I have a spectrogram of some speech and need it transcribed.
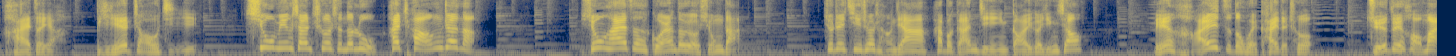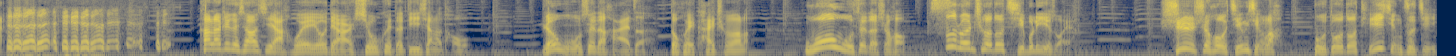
孩子呀，别着急，秋名山车神的路还长着呢。熊孩子果然都有熊胆，就这汽车厂家还不赶紧搞一个营销，连孩子都会开的车，绝对好卖。看了这个消息啊，我也有点羞愧的低下了头。人五岁的孩子都会开车了，我五岁的时候四轮车都骑不利索呀。是时候警醒了，不多多提醒自己。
